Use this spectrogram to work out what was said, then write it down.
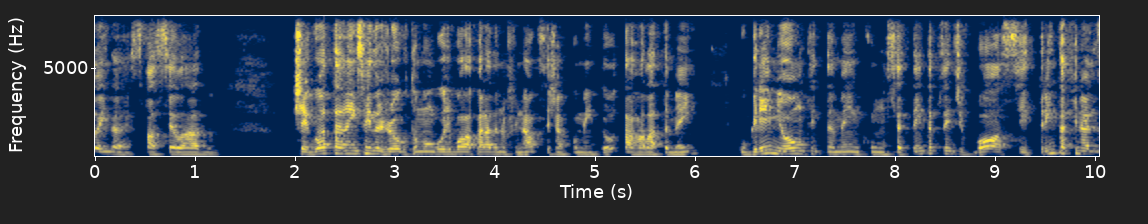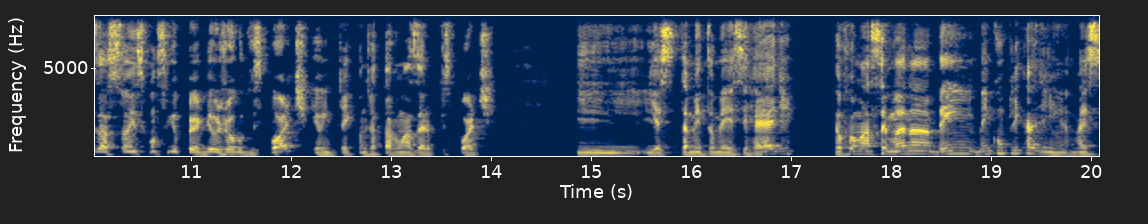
ainda esfacelado, chegou a estar vencendo o jogo, tomou um gol de bola parada no final, que você já comentou, estava lá também. O Grêmio ontem também, com 70% de bosse, 30 finalizações, conseguiu perder o jogo do esporte. Eu entrei quando já estava 1x0 para o esporte e, e esse, também tomei esse head. Então foi uma semana bem, bem complicadinha. Mas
